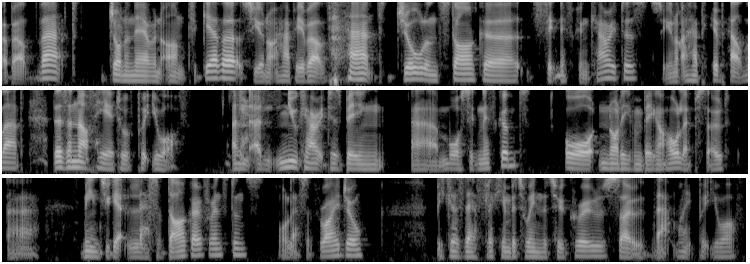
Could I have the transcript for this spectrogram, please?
about that. John and Aeryn aren't together, so you're not happy about that. Jool and Stark are significant characters, so you're not happy about that. There's enough here to have put you off. And, Yes. and new characters being uh, more significant, or not even being a whole episode, uh, means you get less of D'Argo, for instance, or less of Rygel, because they're flicking between the two crews, so that might put you off.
